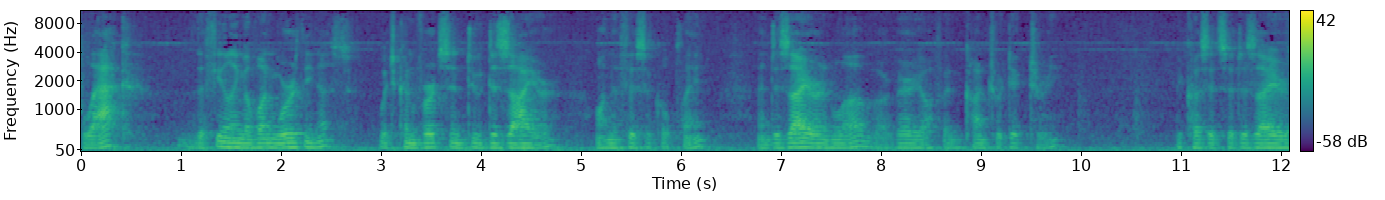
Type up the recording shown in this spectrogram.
lack, the feeling of unworthiness, which converts into desire on the physical plane. And desire and love are very often contradictory because it's a desire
